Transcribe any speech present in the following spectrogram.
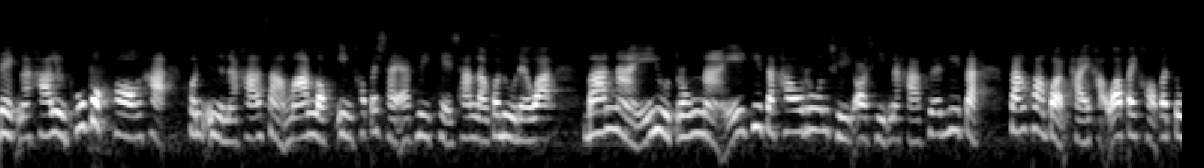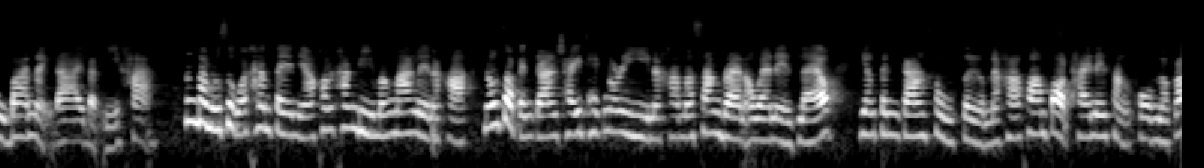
เด็กนะคะหรือผู้ปกครองค่ะ คนอื่นนะคะ สามารถล็อกอินเข้าไปใช้แอปพลิเคชัน แล้วก็ดูได้ว่าบ้านไหนอยู่ตรงไหนที่จะเข้าร่วม Trick or Treat นะคะ เพื่อที่จะสร้างความปลอดภัยค่ะว่าไปขอประตูบ้านไหนได้แบบนี้ค่ะ ซึ่งแบมรู้สึกว่าแคมเปญนี้ค่อนข้างดีมาก ๆ เลยนะคะ นอกจากเป็นการใช้เทคโนโลยีนะคะ มาสร้างแบรนด์ awareness แล้ว ยังเป็นการส่งเสริมนะคะ ความปลอดภัยในสังคม แล้วก็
